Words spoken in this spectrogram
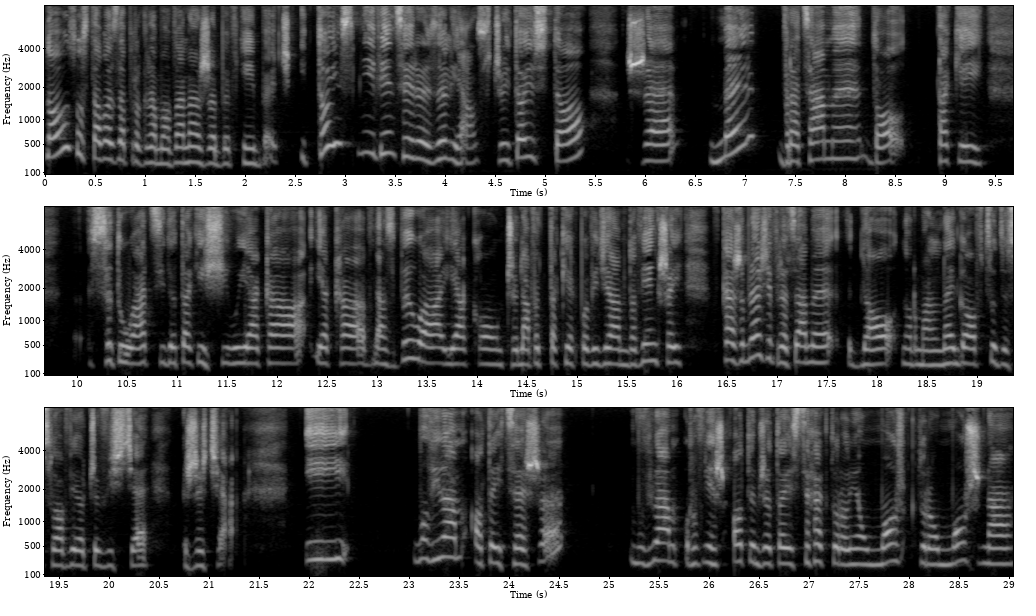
no, została zaprogramowana, żeby w niej być. I to jest mniej więcej resilience, czyli to jest to, że my wracamy do takiej sytuacji, do takiej siły, jaka, jaka w nas była, jaką, czy nawet tak jak powiedziałam, do większej. W każdym razie wracamy do normalnego, w cudzysłowie oczywiście, życia. I mówiłam o tej cesze, mówiłam również o tym, że to jest cecha, którą, ją którą można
